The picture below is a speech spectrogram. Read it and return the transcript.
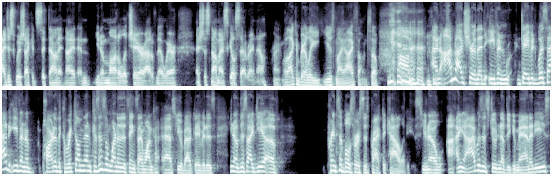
I, just wish I could sit down at night and you know model a chair out of nowhere. It's just not my skill set right now. Right. Well, I can barely use my iPhone, so um, and I'm not sure that even David was that even a part of the curriculum then because this is one of the things I want to ask you about, David. Is you know this idea of principles versus practicalities. You know, I, I was a student of the humanities,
